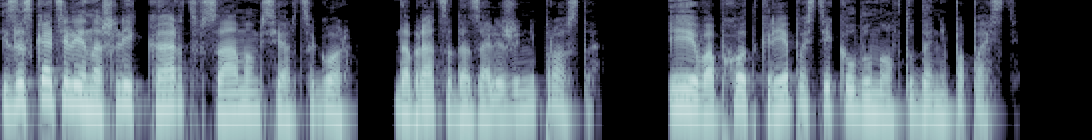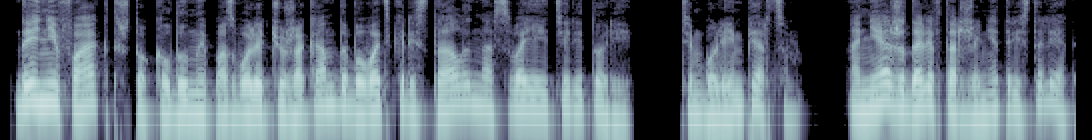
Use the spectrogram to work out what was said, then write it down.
Изыскатели нашли карт в самом сердце гор. Добраться до залежи непросто. И в обход крепости колдунов туда не попасть. Да и не факт, что колдуны позволят чужакам добывать кристаллы на своей территории, тем более имперцам. Они ожидали вторжения 300 лет,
